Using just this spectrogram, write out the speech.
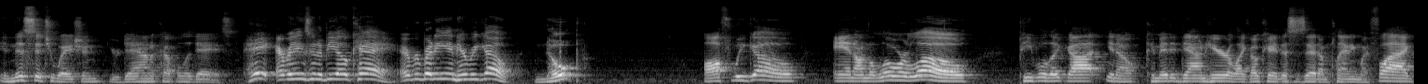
in this situation, you're down a couple of days. Hey, everything's going to be okay. Everybody in, here we go. Nope. Off we go. And on the lower low, people that got, you know, committed down here, like, okay, this is it, I'm planting my flag,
